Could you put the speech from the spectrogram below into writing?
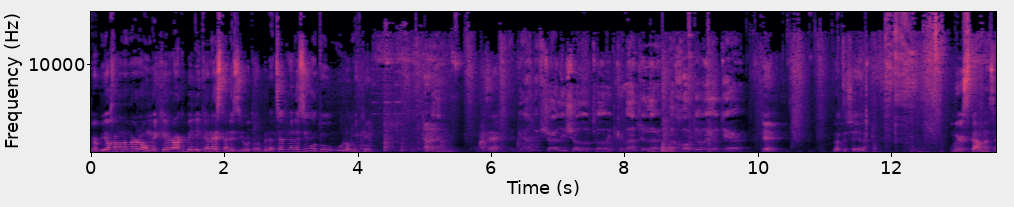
ורבי יוחנן אומר לו, הוא מקל רק בלהיכנס לנזירות, אבל בלצאת מהנזירות הוא, הוא לא מקל. מה זה? גם אפשר לשאול אותו, התכוונת לפחות או ליותר? כן, זאת השאלה. הוא אומר סתם נזר.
